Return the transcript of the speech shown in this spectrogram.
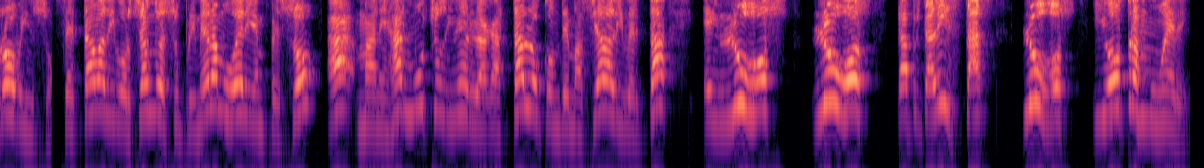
Robinson. Se estaba divorciando de su primera mujer y empezó a manejar mucho dinero y a gastarlo con demasiada libertad en lujos, lujos capitalistas, lujos y otras mujeres.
